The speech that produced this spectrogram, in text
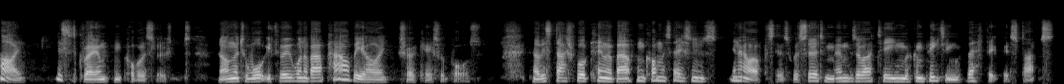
Hi, this is Graham from Cobweb Solutions, Now I'm going to walk you through one of our Power BI showcase reports. Now this dashboard came about from conversations in our offices where certain members of our team were competing with their Fitbit stats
